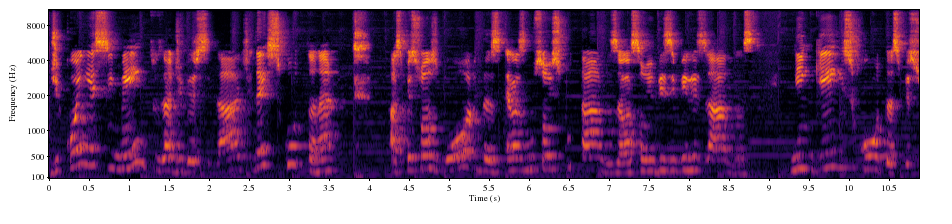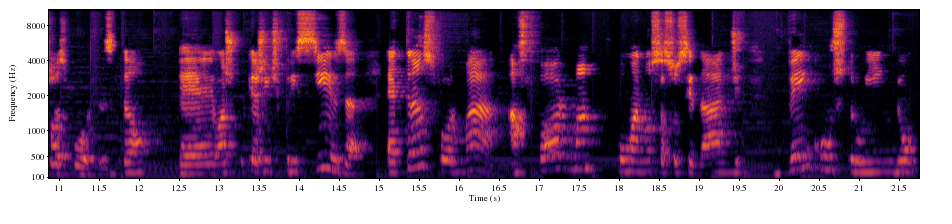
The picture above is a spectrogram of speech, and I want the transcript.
de conhecimento da diversidade, da escuta, né? As pessoas gordas, elas não são escutadas, elas são invisibilizadas. Ninguém escuta as pessoas gordas. Então, é, eu acho que o que a gente precisa é transformar a forma como a nossa sociedade vem construindo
